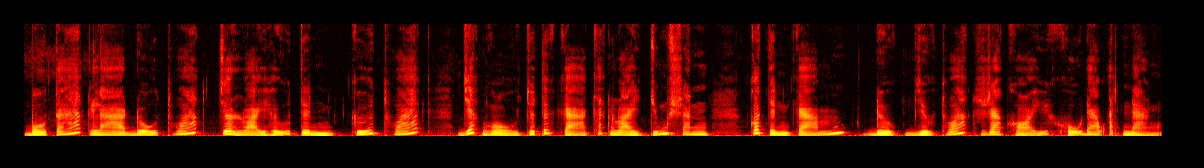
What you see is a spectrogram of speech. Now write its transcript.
Bồ Tát là độ thoát cho loài hữu tình cứ thoát, giác ngộ cho tất cả các loài chúng sanh có tình cảm được vượt thoát ra khỏi khổ đau ách nạn.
